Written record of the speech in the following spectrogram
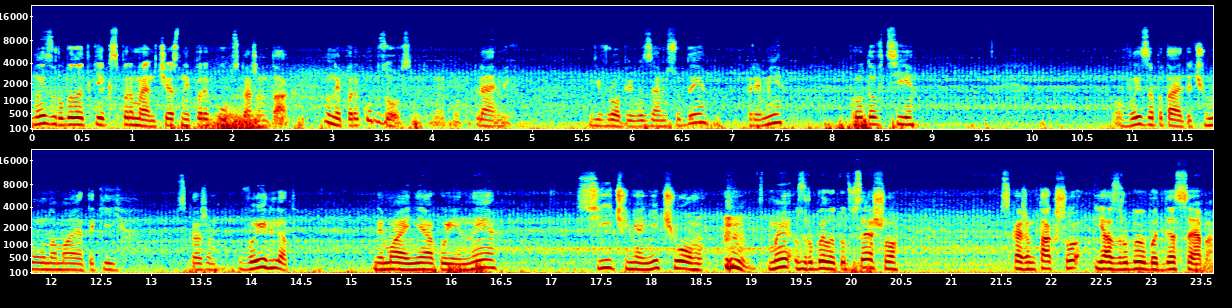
ми зробили такий експеримент, чесний перекуп, скажімо так. Ну не перекуп зовсім, тому ми купляємо їх в Європі, веземо сюди, прямі продавці. Ви запитаєте, чому вона має такий, скажімо, вигляд, немає ніякої не січення, нічого. Ми зробили тут все, що, скажімо так, що я зробив би для себе.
